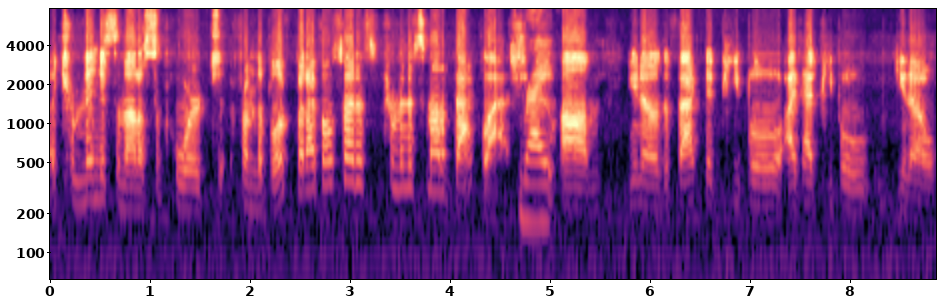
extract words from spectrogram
a tremendous amount of support from the book, but I've also had a tremendous amount of backlash. Right. Um, you know, the fact that people, I've had people, you know,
